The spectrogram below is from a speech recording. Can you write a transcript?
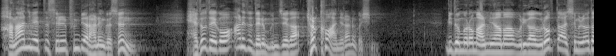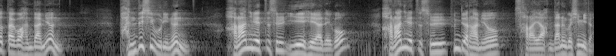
하나님의 뜻을 분별하는 것은 해도 되고 안 해도 되는 문제가 결코 아니라는 것입니다. 믿음으로 말미암아 우리가 의롭다 하심을 얻었다고 한다면 반드시 우리는 하나님의 뜻을 이해해야 되고 하나님의 뜻을 분별하며 살아야 한다는 것입니다.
